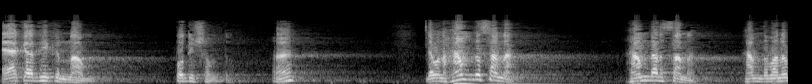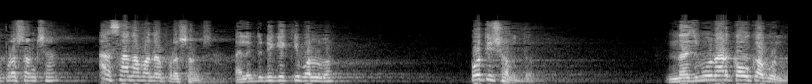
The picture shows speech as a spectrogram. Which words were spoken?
একাধিক নাম। প্রতিশব্দ হ্যাঁ? যেমন হামদ সানা, হামদার সানা। হামদ মানে প্রশংসা, আর সানা মানে প্রশংসা। তাহলে দুটিকে কি বলব? প্রতিশব্দ। নজমুন আর কৌকাবুন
